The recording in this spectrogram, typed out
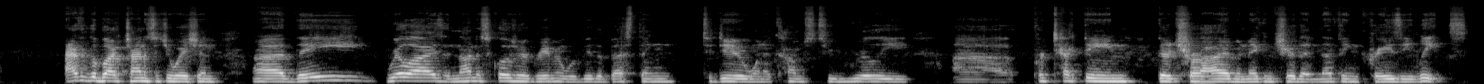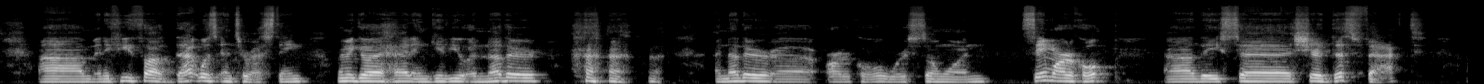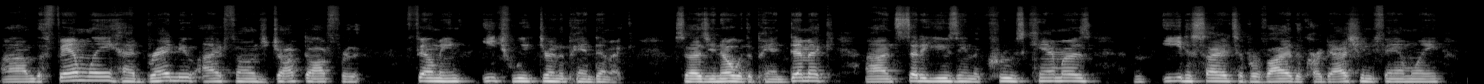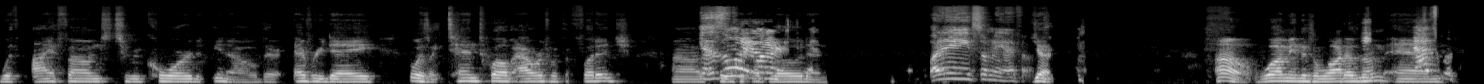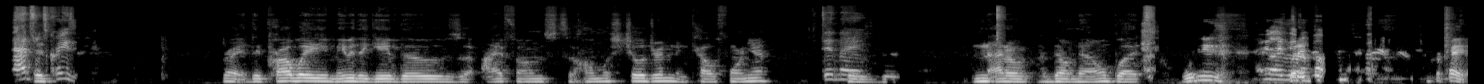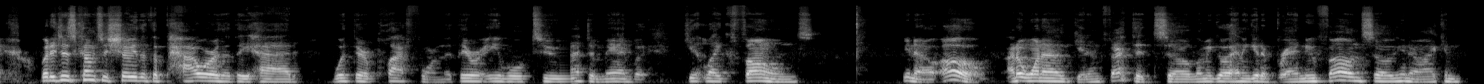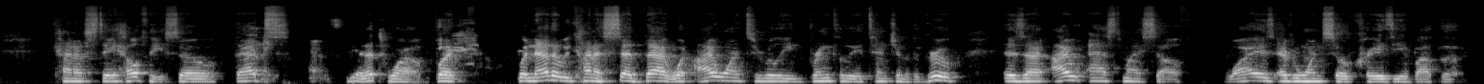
after the Blac Chyna situation, uh, they realized a non-disclosure agreement would be the best thing to do when it comes to really uh, protecting their tribe and making sure that nothing crazy leaks. Um, and if you thought that was interesting, let me go ahead and give you another another uh, article where someone, same article, uh, they shared this fact. Um, the family had brand new iPhones dropped off for filming each week during the pandemic. So, as you know, with the pandemic, uh, instead of using the crew's cameras, E decided to provide the Kardashian family with iPhones to record, you know, their everyday, it was like 10, 12 hours worth of footage. Uh, Yeah, so is what I don't and- Why do they need so many iPhones? Yeah. Oh, well, I mean, there's a lot of them. And That's what that's what's crazy. Right. They probably maybe they gave those uh, iPhones to homeless children in California. Didn't they? the- don't I don't know, but what do you I feel like they but it- right? But it just comes to show you that the power that they had with their platform, that they were able to not demand but get like phones. You know, oh, I don't want to get infected, so let me go ahead and get a brand new phone, so you know I can kind of stay healthy. So that's sense. yeah, that's wild. But but now that we kind of said that, what I want to really bring to the attention of the group is that I asked myself, why is everyone so crazy about the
